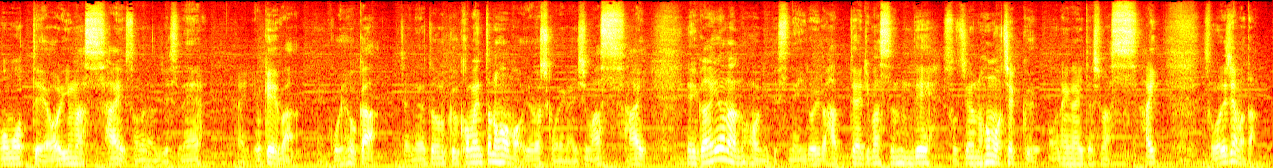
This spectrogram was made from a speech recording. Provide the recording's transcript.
思っております。はい、そんな感じですね。はい、よければ高評価、チャンネル登録、コメントの方もよろしくお願いします。はい。えー、概要欄の方にですね、いろいろ貼ってありますんで、そちらの方もチェックお願いいたします。はい。それじゃあまた。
